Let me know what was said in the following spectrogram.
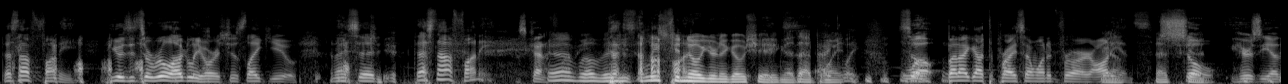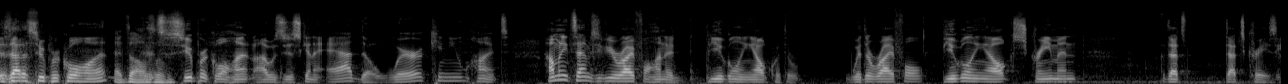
that's not funny. Oh. He goes, it's a real ugly horse, just like you. And I oh, said, that's not funny. It's kind of Yeah, funny. well, That's at not least you know you're negotiating at that point. So, Well- but I got the price I wanted for our audience. That's so here's the other. Is that a super cool hunt? That's awesome. It's a super cool hunt. I was just going to add though, where can you hunt? How many times have you rifle hunted bugling elk with a with a rifle, bugling elk, screaming? That's that's crazy.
